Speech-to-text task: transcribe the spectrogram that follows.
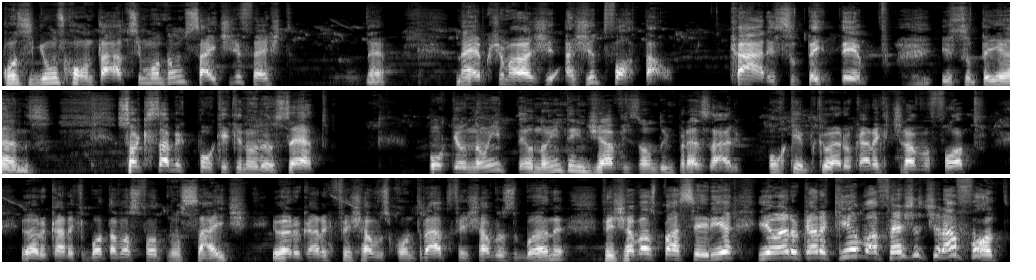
consegui uns contatos e montei um site de festa. Né? Na época chamava Agi- Agito Fortal. Cara, isso tem tempo. Isso tem anos. Só que sabe por que, que não deu certo? Porque eu não, eu não entendi a visão do empresário. Por quê? Porque eu era o cara que tirava foto, eu era o cara que botava as fotos no site, eu era o cara que fechava os contratos, fechava os banners, fechava as parcerias, e eu era o cara que ia pra festa tirar foto.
